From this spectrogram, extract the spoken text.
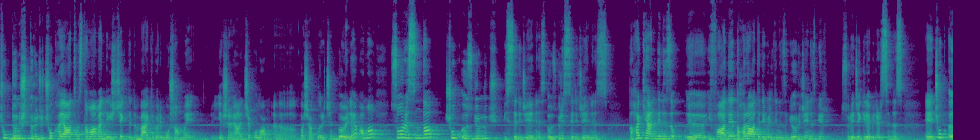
çok dönüştürücü, çok hayatınız tamamen değişecek dedim. Belki böyle boşanma yaşayacak olan e, başaklar için böyle ama sonrasında çok özgürlük hissedeceğiniz, özgür hissedeceğiniz, daha kendinizi e, ifade, daha rahat edebildiğinizi göreceğiniz bir sürece girebilirsiniz. E, çok e,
